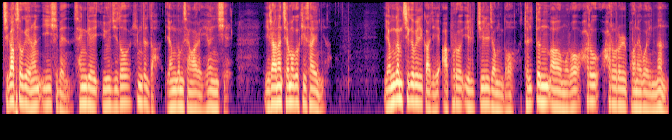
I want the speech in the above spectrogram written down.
지갑 속에는 20엔 생계 유지도 힘들다. 연금 생활의 현실. 이라는 제목의 기사입니다. 연금 지급일까지 앞으로 일주일 정도 들뜬 마음으로 하루하루를 보내고 있는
